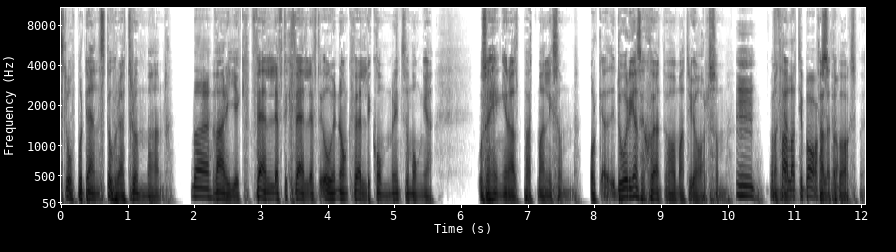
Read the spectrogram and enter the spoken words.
slå på den stora trumman Nej. varje kväll efter kväll efter och någon kväll det kommer inte så många och så hänger allt på att man liksom orkar. Då är det ganska skönt att ha material som mm, man falla kan tillbaka falla tillbaks på.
